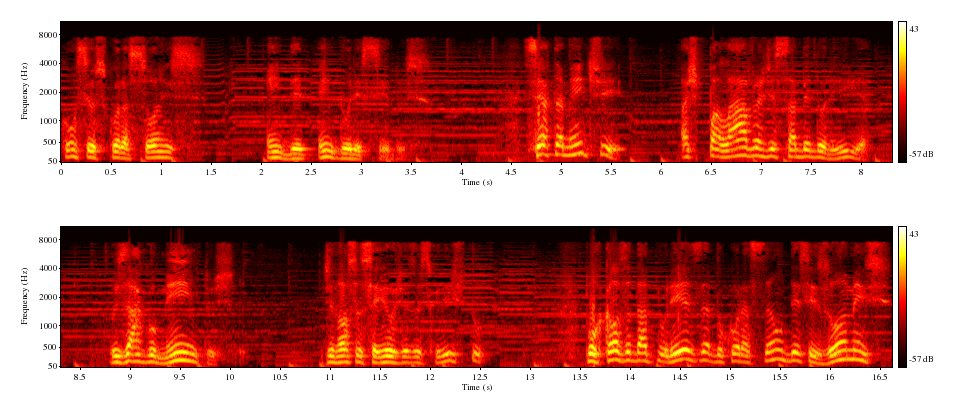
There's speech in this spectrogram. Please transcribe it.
com seus corações endurecidos. Certamente, as palavras de sabedoria, os argumentos de nosso Senhor Jesus Cristo, por causa da dureza do coração desses homens,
